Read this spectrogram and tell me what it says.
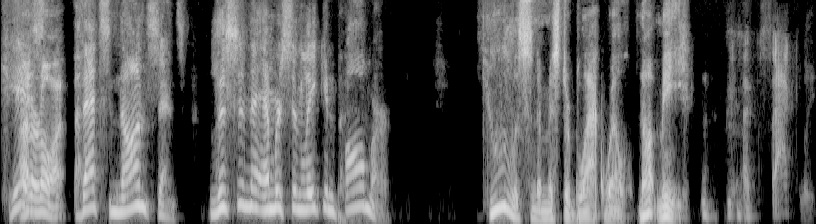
Kiss, I don't know. I- That's nonsense. Listen to Emerson, Lake, and Palmer. You listen to Mr. Blackwell, not me. Exactly.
